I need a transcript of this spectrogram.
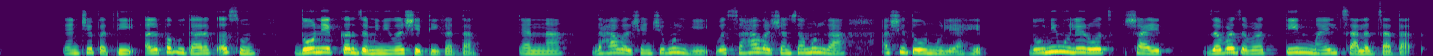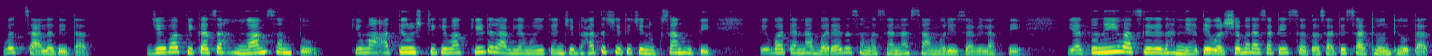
त्यांचे पती अल्पभूधारक असून दोन एकर जमिनीवर शेती करतात. त्यांना दहा वर्षांची मुलगी व सहा वर्षांचा मुलगा अशी दोन मुले आहेत. दोन्ही मुले रोज शाळेत जवळजवळ तीन मैल चालत जातात व चालत येतात. जेव्हा पिकाचा हंगाम संपतो किंवा अतिवृष्टी किंवा कीड लागल्यामुळे त्यांची भातशेतीचे नुकसान होते तेव्हा त्यांना बऱ्याच समस्यांना सामोरे जावे लागते. यातूनही वाचलेले धान्य ते वर्षभरासाठी स्वतःसाठी साठवून ठेवतात.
